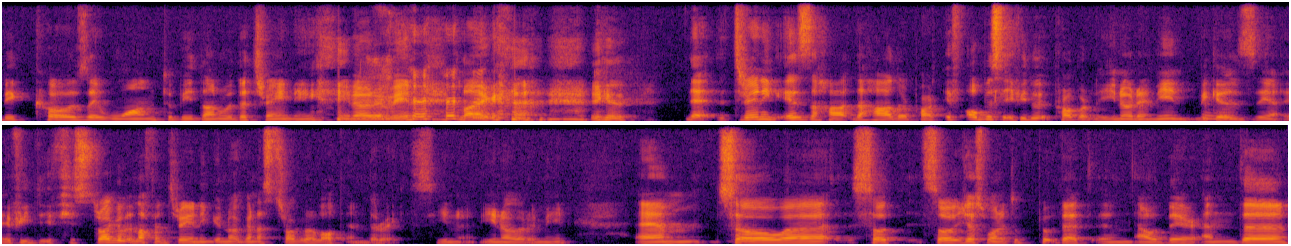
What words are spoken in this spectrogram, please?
because they want to be done with the training. you know what I mean? like because the, the training is the hard, the harder part. If obviously if you do it properly, you know what I mean? Mm-hmm. Because yeah, if you if you struggle enough in training, you're not gonna struggle a lot in the race. You know you know what I mean? Um. So uh, so so just wanted to put that in, out there. And uh,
